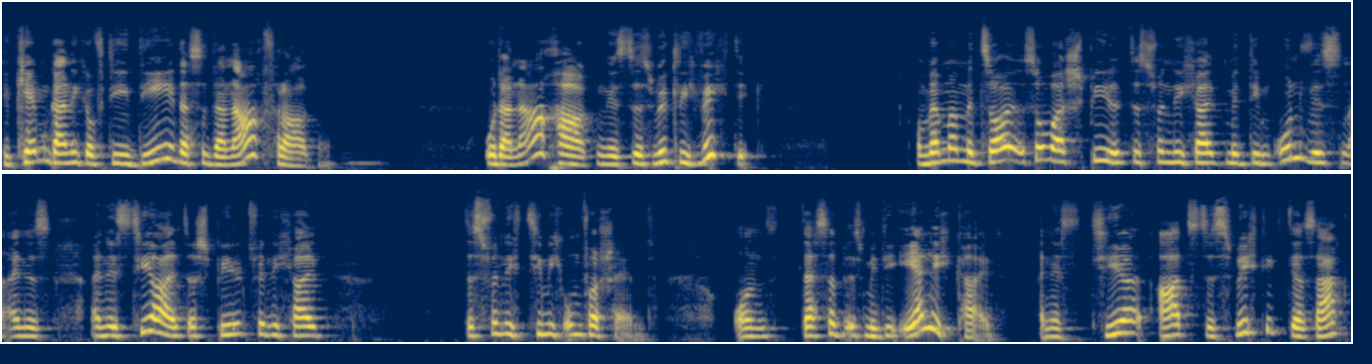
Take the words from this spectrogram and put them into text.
Die kämen gar nicht auf die Idee, dass sie danach fragen oder nachhaken, ist das wirklich wichtig. Und wenn man mit so, sowas spielt, das finde ich halt mit dem Unwissen eines, eines Tierhalters spielt, finde ich halt, das finde ich ziemlich unverschämt. Und deshalb ist mir die Ehrlichkeit eines Tierarztes wichtig, der sagt,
